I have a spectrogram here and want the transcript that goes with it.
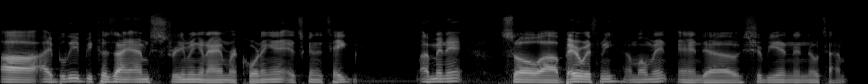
Uh, I believe because I am streaming and I am recording it, it's going to take a minute. So uh, bear with me a moment and uh, should be in in no time.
